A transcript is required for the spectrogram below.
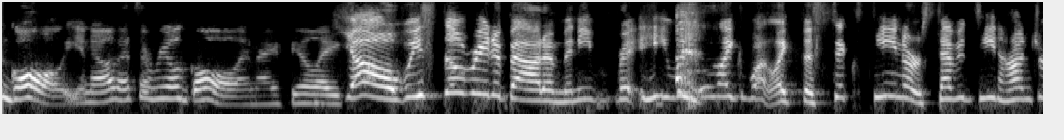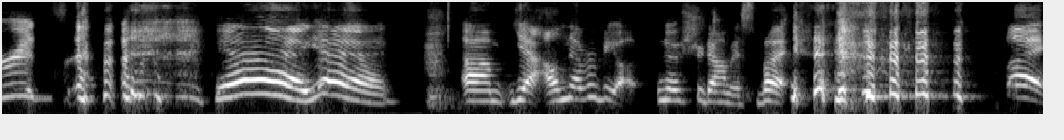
a goal you know? That's a real goal and i feel like yo we still read about him and he he was like what like the 16 or 1700s yeah yeah. Um yeah i'll never be nostradamus but but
